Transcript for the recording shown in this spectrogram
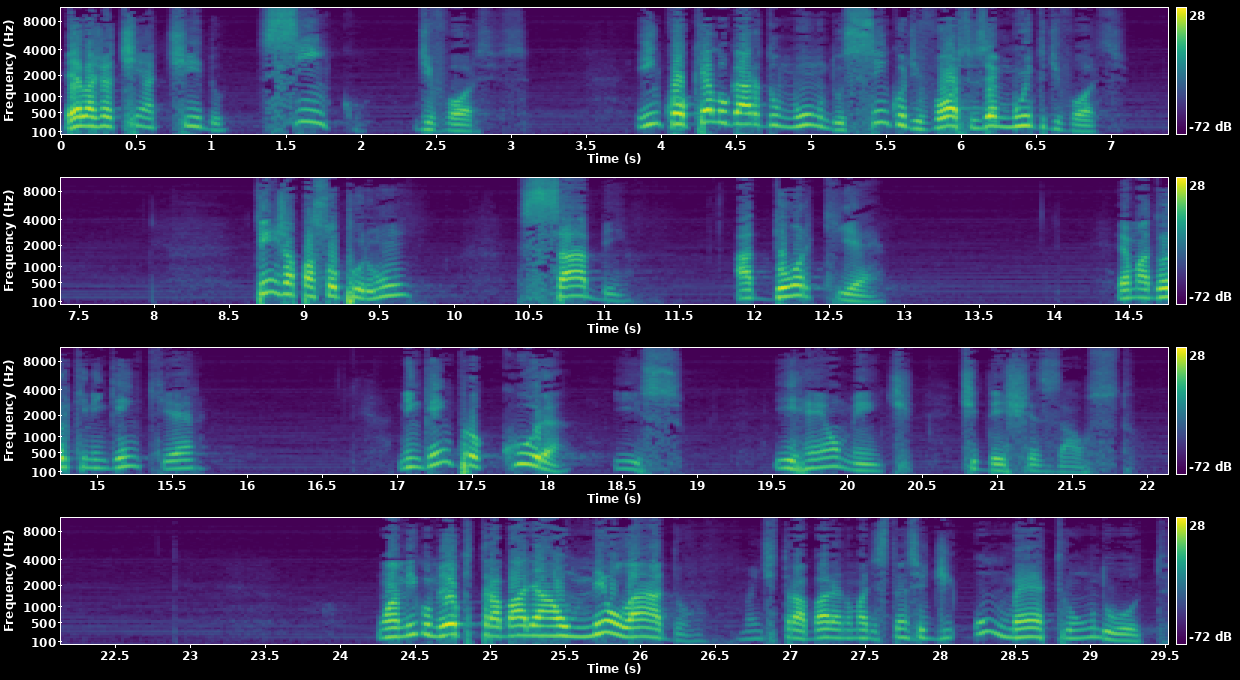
Ela já tinha tido cinco divórcios. E em qualquer lugar do mundo, cinco divórcios é muito divórcio. Quem já passou por um, sabe a dor que é. É uma dor que ninguém quer. Ninguém procura isso e realmente te deixa exausto. Um amigo meu que trabalha ao meu lado, a gente trabalha numa distância de um metro um do outro,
